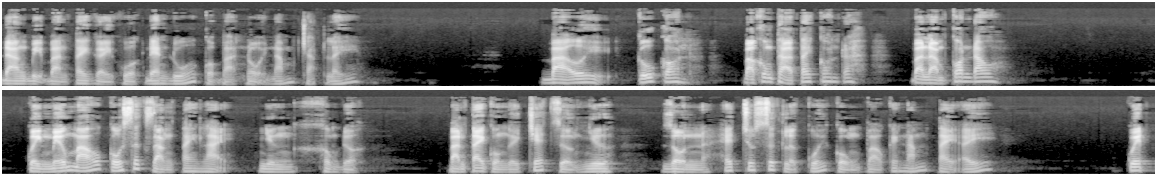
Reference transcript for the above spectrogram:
đang bị bàn tay gầy guộc đen đúa của bà nội nắm chặt lấy. Bà ơi, cứu con. Bà không thả tay con ra. Bà làm con đau. Quỳnh mếu máu cố sức giằng tay lại, nhưng không được. Bàn tay của người chết dường như dồn hết chút sức lực cuối cùng vào cái nắm tay ấy. Quyết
